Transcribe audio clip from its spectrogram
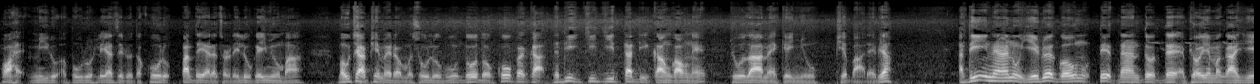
ဟွာဟဲ့မိတို့အပူတို့လျှက်စစ်တို့တခိုးတို့ပတ်သက်ရတယ်ဆိုတော့ဒီလိုကိန်းမျိုးမှာမဟုတ်ချဖြစ်မဲ့တော့မဆိုးလို့ဘူးသို့တော့ကိုယ့်ဘက်ကတတိကြီးကြီးတတ်တိကောင်းကောင်းနဲ့စူးစမ်းမယ်ကိန်းမျိုးဖြစ်ပါတယ်ဗျာ အသီးအနှံတို့ရေရွက်ကုန်းတို့တစ်တန်တို့တဲ့အဖျော်ရမကရေ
